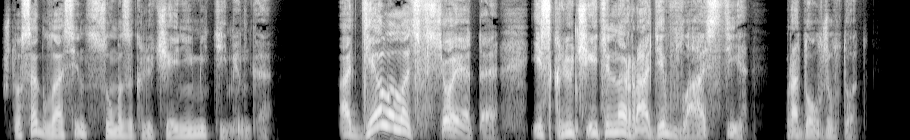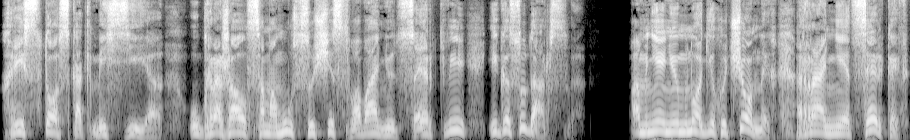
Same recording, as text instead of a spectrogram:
что согласен с умозаключениями Тиминга. А делалось все это исключительно ради власти, продолжил тот. Христос, как Мессия, угрожал самому существованию церкви и государства. По мнению многих ученых, ранняя церковь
